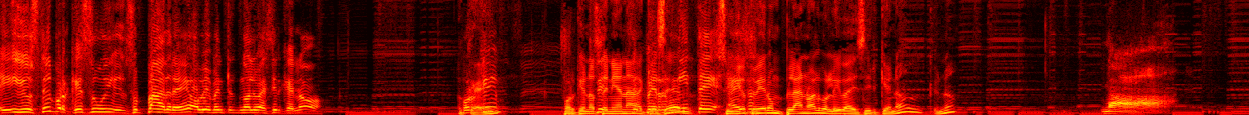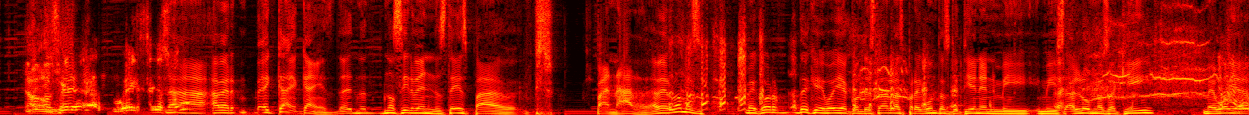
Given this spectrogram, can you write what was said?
Y usted, porque es su, padre, obviamente no le va a decir que no. ¿Por qué? Porque no tenía nada que hacer. Si yo tuviera un plan o algo, le iba a decir que no, que no. No. No, o sea, a ver, eh, no, sirven ustedes para para nada. A ver, vamos. Mejor deje, voy a contestar las preguntas que tienen mis alumnos aquí. Me voy a,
